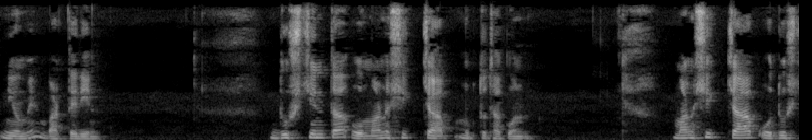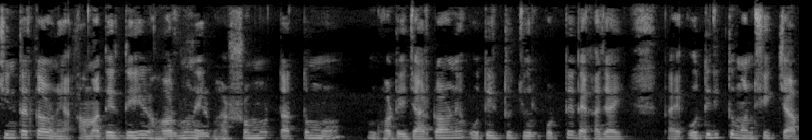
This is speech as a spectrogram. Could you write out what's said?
নিয়মে বাড়তে দিন। দুশ্চিন্তা ও মানসিক চাপ মুক্ত থাকুন। মানসিক চাপ ও দুশ্চিন্তার কারণে আমাদের দেহের হরমোনের ভারসাম্য তারতম্য ঘটে, যার কারণে অতিরিক্ত চুল পড়তে দেখা যায়। তাই অতিরিক্ত মানসিক চাপ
